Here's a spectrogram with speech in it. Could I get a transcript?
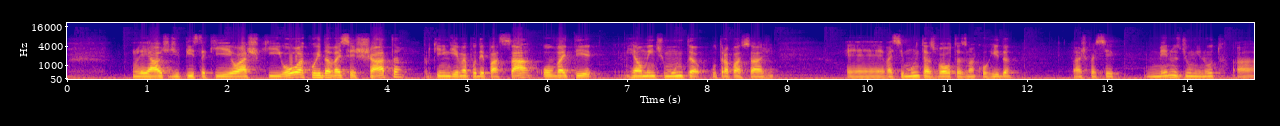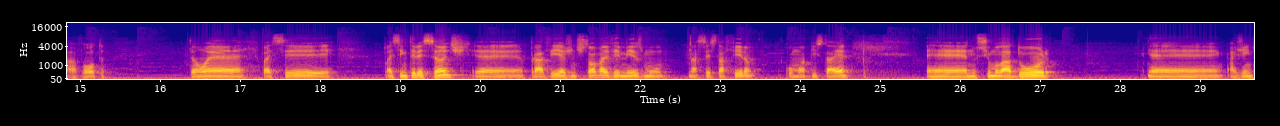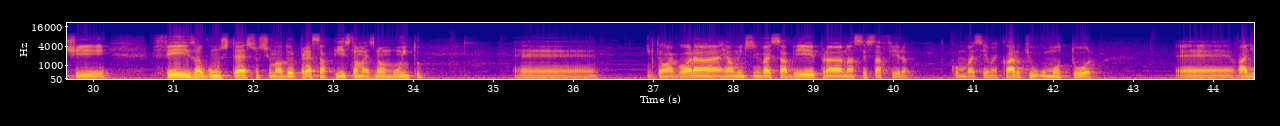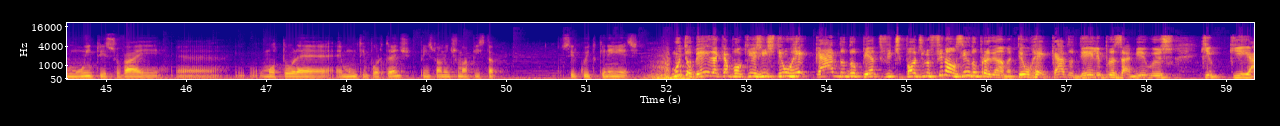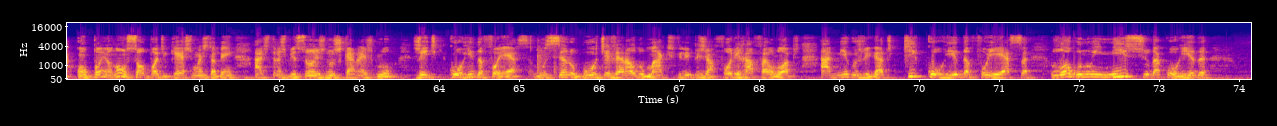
um layout de pista que eu acho que ou a corrida vai ser chata, porque ninguém vai poder passar, ou vai ter realmente muita ultrapassagem. É, vai ser muitas voltas na corrida, eu acho que vai ser menos de um minuto a, a volta. Então é, vai ser, vai ser interessante é, para ver. A gente só vai ver mesmo na sexta-feira como a pista é. é no simulador é, a gente fez alguns testes no simulador para essa pista, mas não muito. É, então agora realmente a gente vai saber para na sexta-feira como vai ser. Mas claro que o, motor é, vale muito, isso vai. É, o motor é, é muito importante, principalmente numa pista circuito que nem esse. Muito bem, daqui a pouquinho a gente tem um recado do Pietro Fittipaldi no finalzinho do programa. Tem um recado dele para os amigos que, que acompanham não só o podcast, mas também as transmissões nos canais Globo. Gente, que corrida foi essa? Luciano Burti, Everaldo Max, Felipe Jafone, Rafael Lopes, amigos ligados. Que corrida foi essa? Logo no início da corrida,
